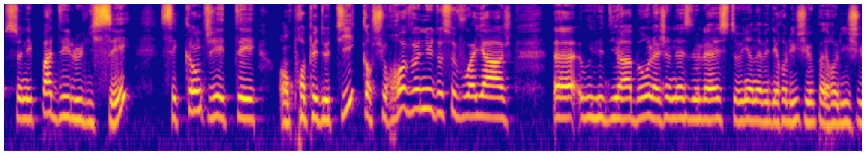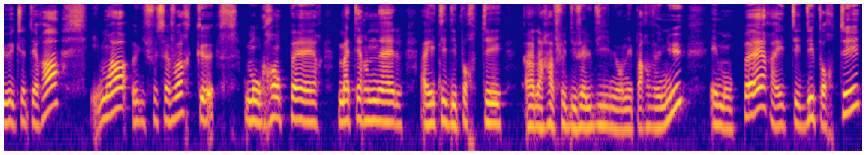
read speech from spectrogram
ce n'est pas dès le lycée. C'est quand j'ai été en propédeutique, quand je suis revenue de ce voyage euh, où il dit ah bon la jeunesse de l'est, il y en avait des religieux, pas de religieux, etc. Et moi, il faut savoir que mon grand-père maternel a été déporté à la rafle du Veldi, il n'en est pas revenu, et mon père a été déporté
